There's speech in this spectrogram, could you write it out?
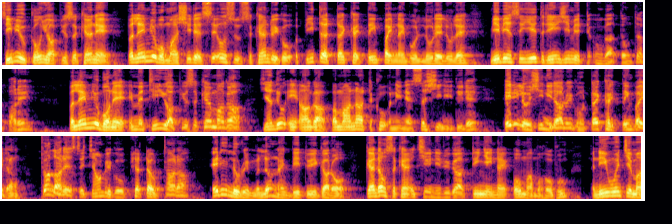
ဇီးပြူကုန်းရွာပြူစခန်းနဲ့ပလဲမြို့ပေါ်မှာရှိတဲ့စစ်အုပ်စုစခန်းတွေကိုအပြစ်သက်တိုက်ခိုက်သိမ်းပိုက်နိုင်ဖို့လိုတယ်လို့လည်းမြေပြင်စီရေးသတင်းရင်းမြစ်တအုပ်ကသုံးသပ်ပါတယ်။ပလဲမြို့ပေါ်နဲ့အင်မတီရွာပြူစခန်းမှာကရန်သူအင်အားကပမာဏတစ်ခုအနေနဲ့ဆက်ရှိနေသေးတယ်။အဲ့ဒီလိုရှိနေတာတွေကိုတိုက်ခိုက်သိမ်းပိုက်တာထွက်လာတဲ့စစ်ကြောင်းတွေကိုဖျက်တောက်ထားတာအဲ့ဒီလိုတွေမလုံနိုင်သေးသေးကတော့ ကန်တောက်စကန်အခြေအနေတွေကတည်ငြိမ်နိုင်အောင်မှာမဟုတ်ဘူးအနီးဝန်းကျင်မှာ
